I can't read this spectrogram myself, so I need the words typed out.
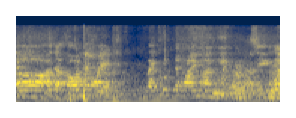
uh, ajak kawan yang lain, rekrut yang lain lagi, sehingga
